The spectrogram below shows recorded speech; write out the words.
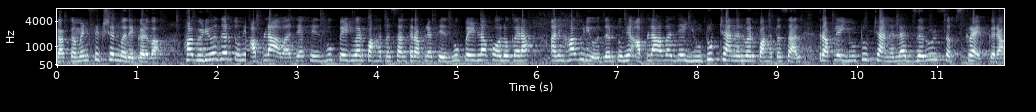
का? कमेंट सेक्शनमध्ये कळवा. हा व्हिडिओ जर तुम्ही आपला आवाज या फेसबुक पेजवर पाहत असाल तर आपल्या फेसबुक पेजला फॉलो करा आणि हा व्हिडिओ जर तुम्ही आपला आवाज या यूट्यूब चॅनलवर पाहत असाल तर आपल्या यूट्यूब चॅनलला जरूर सबस्क्राईब करा.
